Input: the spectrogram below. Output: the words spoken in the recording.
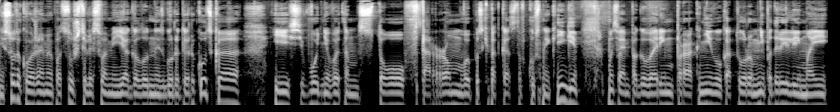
времени суток, уважаемые подслушатели, с вами я, Голодный из города Иркутска, и сегодня в этом 102-м выпуске подкаста «Вкусные книги» мы с вами поговорим про книгу, которую мне подарили мои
